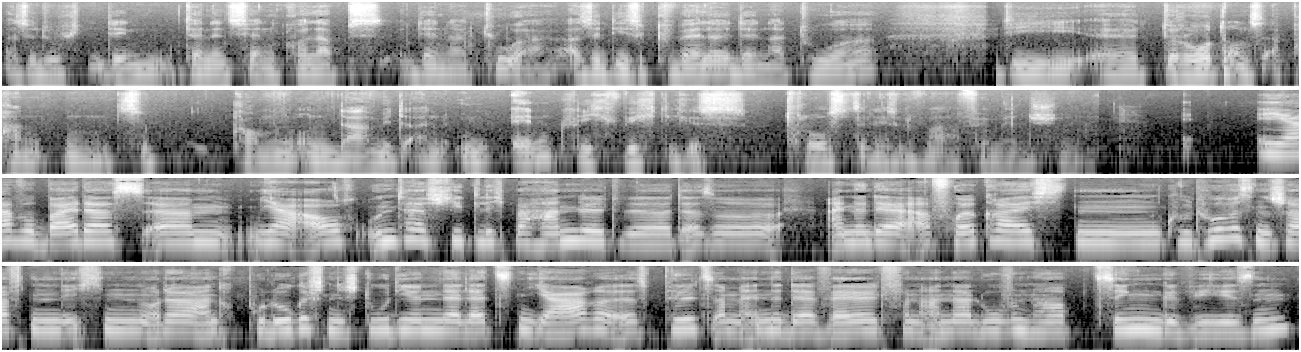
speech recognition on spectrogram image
also durch den tendenziellen Kollaps der Natur. Also diese Quelle der Natur, die äh, droht uns abhanden zu kommen und damit ein unendlich wichtiges Trostreservoir für Menschen. Ja, wobei das ähm, ja auch unterschiedlich behandelt wird. Also eine der erfolgreichsten kulturwissenschaftlichen oder anthropologischen Studien der letzten Jahre ist Pilz am Ende der Welt von Anna Luvenhaupt-Zing gewesen,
